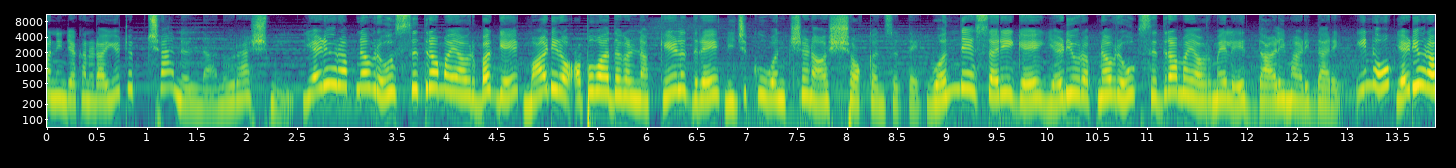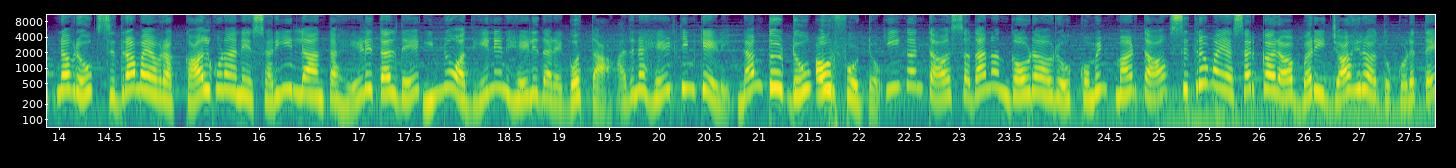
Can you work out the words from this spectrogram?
one India Kannada YouTube channel ನಾನು ರಾಶ್ಮಿ ಯಡಿಯೂರಪ್ಪನವರು ಸಿದ್ದರಾಮಯ್ಯ ಅವ್ರ ಬಗ್ಗೆ ಮಾಡಿರೋ ಅಪವಾದಗಳನ್ನ ಕೇಳಿದ್ರೆ ನಿಜಕ್ಕೂ ಒಂದ್ ಕ್ಷಣ ಶಾಕ್ ಅನ್ಸುತ್ತೆ. ಒಂದೇ ಸರಿಗೆ ಯಡಿಯೂರಪ್ಪನವರು ಸಿದ್ದರಾಮಯ್ಯ ಅವ್ರ ಮೇಲೆ ದಾಳಿ ಮಾಡಿದ್ದಾರೆ. ಇನ್ನು ಯಡಿಯೂರಪ್ಪನವರು ಸಿದ್ದರಾಮಯ್ಯ ಅವರ ಕಾಲ್ಗುಣನೇ ಸರಿ ಇಲ್ಲ ಅಂತ ಹೇಳಿದಲ್ದೆ ಇನ್ನು ಅದೇನೇನ್ ಹೇಳಿದ್ದಾರೆ ಗೊತ್ತಾ? ಅದನ್ನ ಹೇಳ್ತೀನಿ ಕೇಳಿ. ನಮ್ ದುಡ್ಡು ಅವ್ರ ಫೋಟೋ. ಹೀಗಂತ ಸದಾನಂದ ಗೌಡ ಅವರು ಕಾಮೆಂಟ್ ಮಾಡ್ತಾ ಸಿದ್ದರಾಮಯ್ಯ ಸರ್ಕಾರ ಬರೀ ಜಾಹೀರಾತು ಕೊಡುತ್ತೆ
